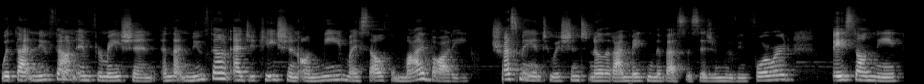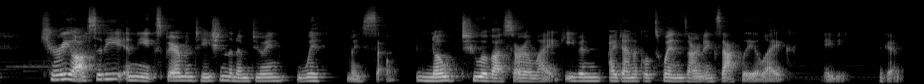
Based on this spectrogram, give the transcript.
with that newfound information and that newfound education on me, myself, and my body. Trust my intuition to know that I'm making the best decision moving forward based on the curiosity and the experimentation that I'm doing with myself. No two of us are alike. Even identical twins aren't exactly alike. Maybe. Again,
